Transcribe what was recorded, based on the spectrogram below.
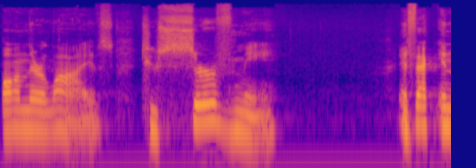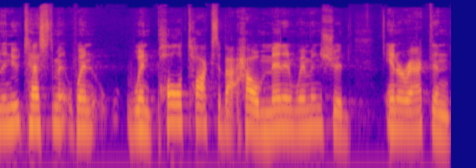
on their lives to serve me. In fact, in the New Testament, when, when Paul talks about how men and women should interact, and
